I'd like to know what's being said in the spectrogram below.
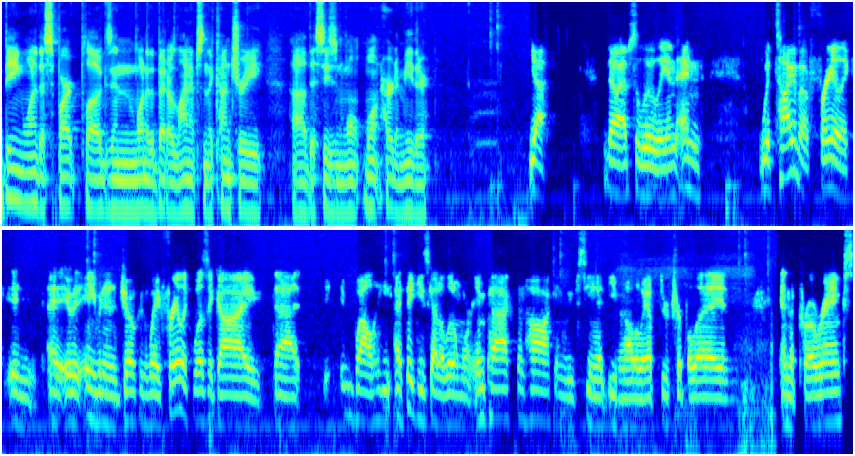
being one of the spark plugs and one of the better lineups in the country uh, this season won't won't hurt him either. Yeah, no, absolutely. And and with talking about Frelick, in uh, even in a joking way, Frelick was a guy that while he, I think he's got a little more impact than Hawk, and we've seen it even all the way up through AAA and and the pro ranks.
